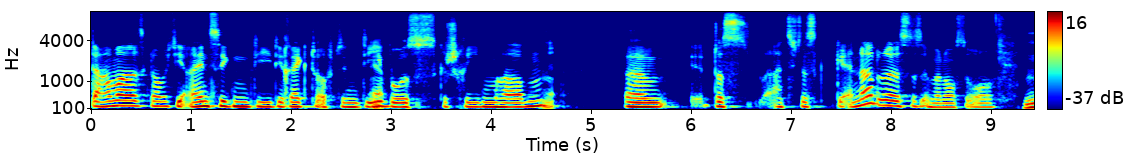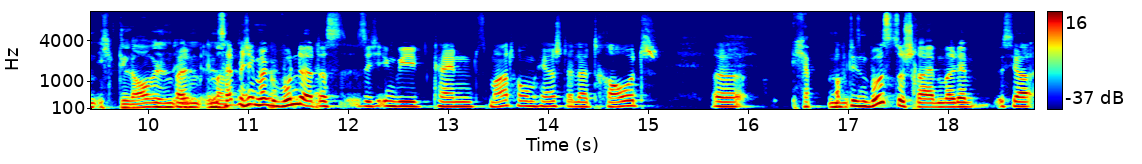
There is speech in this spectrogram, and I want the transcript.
damals, glaube ich, die einzigen, die direkt auf den D-Bus geschrieben haben. Ja. Ähm, das, hat sich das geändert oder ist das immer noch so? Ich glaube, im- es hat mich immer gewundert, dass sich irgendwie kein Smart Home Hersteller traut, äh, ich habe auf diesen Bus zu schreiben, weil der ist ja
